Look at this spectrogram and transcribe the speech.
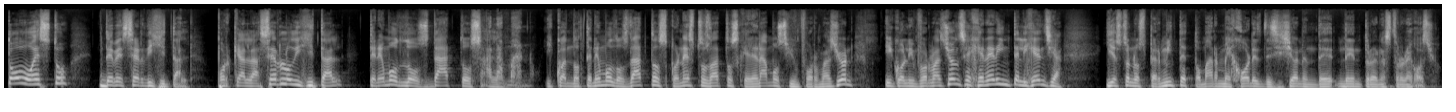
Todo esto debe ser digital, porque al hacerlo digital tenemos los datos a la mano. Y cuando tenemos los datos, con estos datos generamos información y con la información se genera inteligencia. Y esto nos permite tomar mejores decisiones dentro de nuestro negocio.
